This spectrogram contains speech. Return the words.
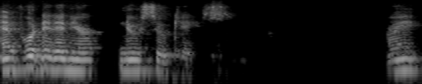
and putting it in your new suitcase. Right?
